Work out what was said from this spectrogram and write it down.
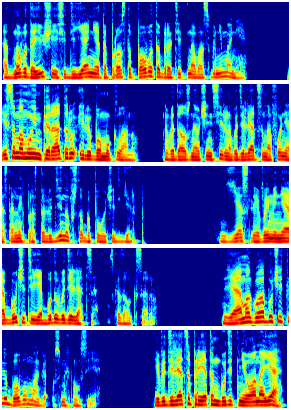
Одно выдающееся деяние — это просто повод обратить на вас внимание. И самому императору, и любому клану. Вы должны очень сильно выделяться на фоне остальных простолюдинов, чтобы получить герб. «Если вы меня обучите, я буду выделяться», — сказал Ксару. «Я могу обучить любого мага», — усмехнулся я. «И выделяться при этом будет не он, а я».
